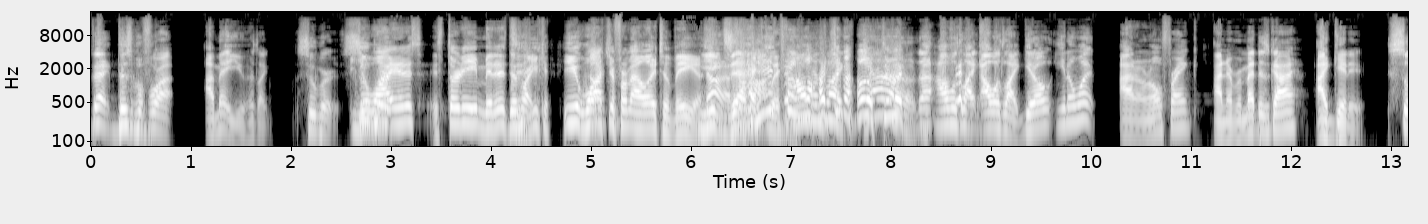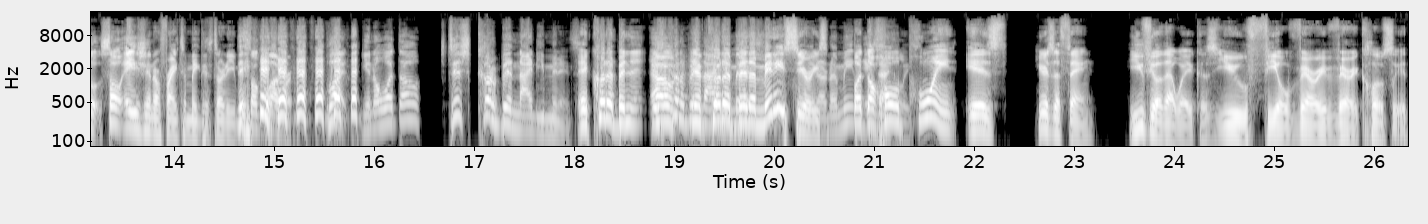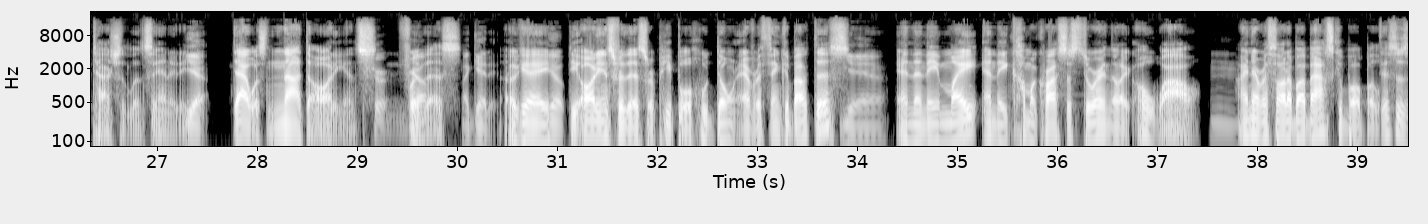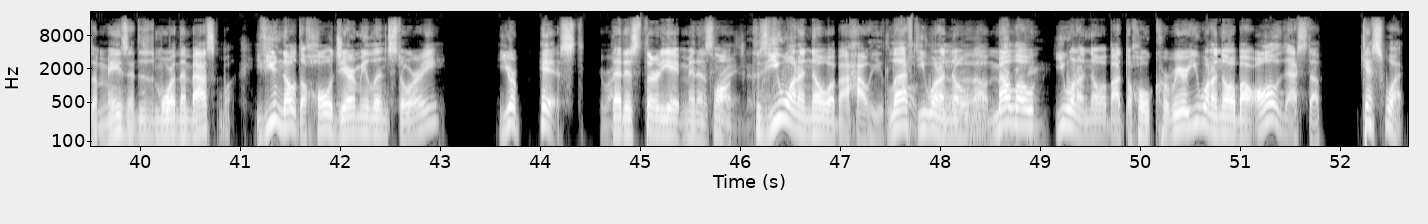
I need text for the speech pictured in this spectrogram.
This is before I, I met you. It's like super super You know why it is? It's 38 minutes. That's right. You can, you can watch it from LA to Vegas. No, no, Exactly. so I was like, Watch it all yeah. through it. I was like, I was like, you know, you know what? I don't know, Frank. I never met this guy. I get it. So so Asian of Frank to make this 30 minutes. So clever. but you know what though? This could have been 90 minutes. it could have oh, been it could've could been have been, a mini series. You know I mean? but the whole point is here's the thing you feel that way because you feel very very closely attached to Linsanity Yeah. That was not the audience Sure. for Yep. this I get it. Okay. Yep. The audience for this are people who don't ever think about this. Yeah. And then they might and they come across the story and they're like, oh, wow, Mm. I never thought about basketball, but this is amazing. This is more than basketball. If you know the whole Jeremy Lin story, you're pissed right. that it's 38 minutes That's long because right. you want to know about how he left. Oh, you want to know uh, about Mello. everything. You want to know about the whole career. You want to know about all of that stuff. Guess what?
